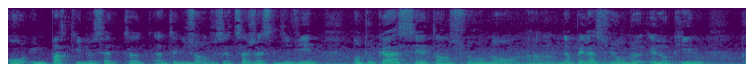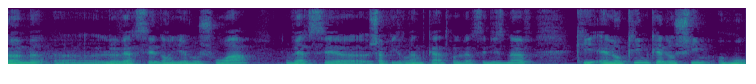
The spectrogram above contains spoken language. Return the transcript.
ont une partie de cette intelligence, de cette sagesse divine. En tout cas, c'est un surnom, une appellation de Elohim, comme euh, le verset dans Yehoshua euh, chapitre 24, le verset 19, qui Elohim Kedoshim Hu,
